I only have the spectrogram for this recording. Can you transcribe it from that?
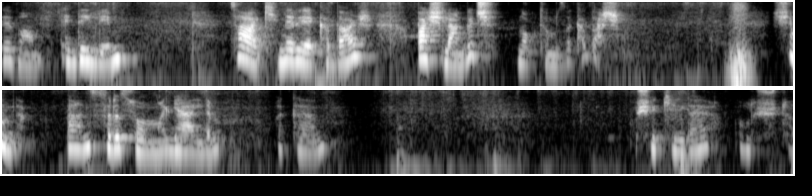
devam edelim. Ta ki nereye kadar? Başlangıç noktamıza kadar. Şimdi ben sıra sonuna geldim. Bakın. Bu şekilde oluştu.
